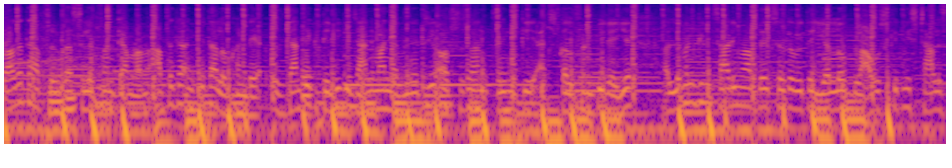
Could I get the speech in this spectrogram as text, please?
स्वागत है आप सभी का सिलेक्शन कैमरा में। आप देख रहे हैं अंकिता लोखंडे जानते हैं टीवी की जानी मानी अभिनेत्री और सुशांत सिंह की एक्स गर्लफ्रेंड भी रही है। और लेमन ग्रीन साड़ी में आप देख सकते हो तो येलो ब्लाउज कितनी स्टाइलिश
